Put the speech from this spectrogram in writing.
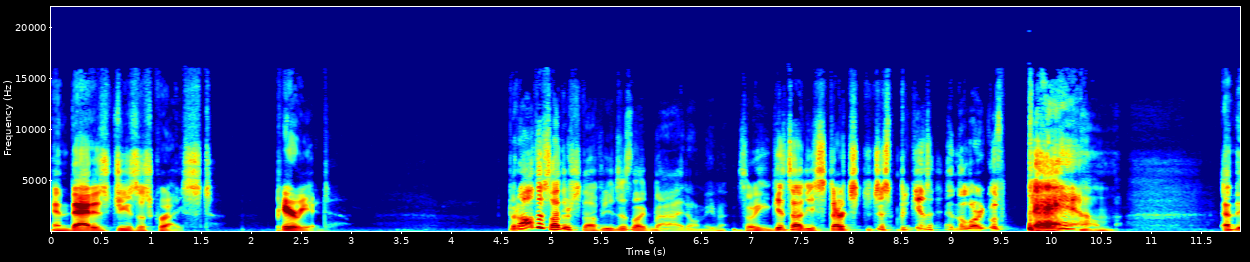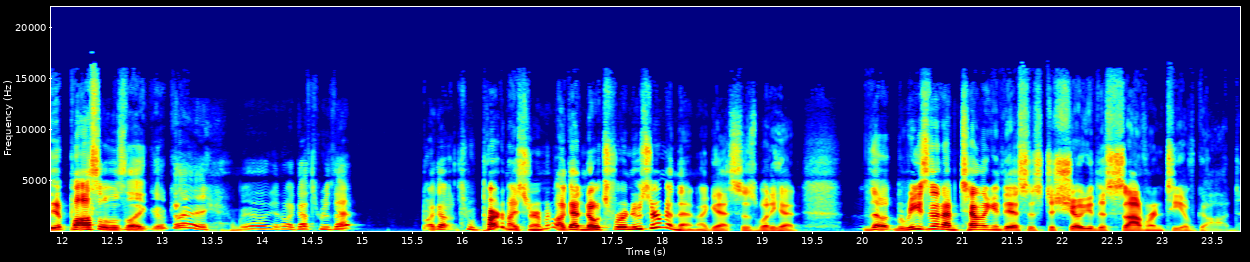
and that is Jesus Christ. Period. But all this other stuff, you just like, I don't even. So he gets out, he starts to just begins, and the Lord goes, bam! And the apostle was like, okay, well, you know, I got through that. I got through part of my sermon. I got notes for a new sermon then, I guess, is what he had. The reason that I'm telling you this is to show you the sovereignty of God.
